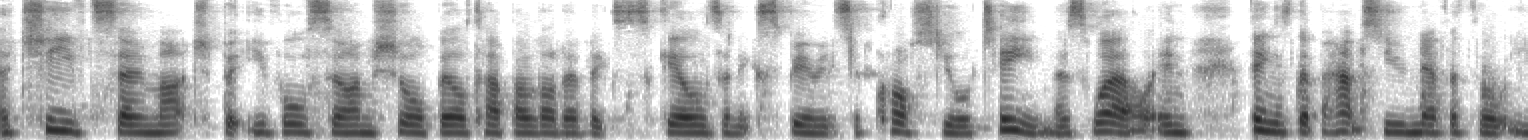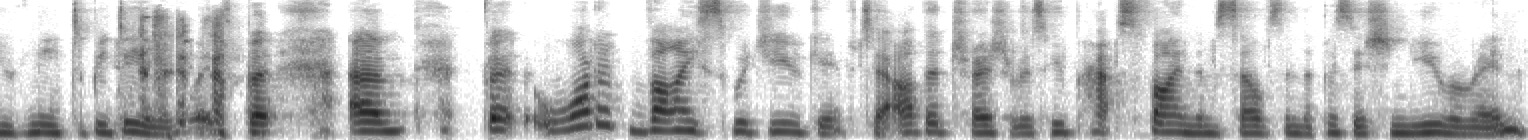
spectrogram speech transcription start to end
achieved so much, but you've also, I'm sure, built up a lot of skills and experience across your team as well in things that perhaps you never thought you'd need to be dealing with. But um, but what advice would you give to other treasurers who perhaps find themselves in the position you were in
